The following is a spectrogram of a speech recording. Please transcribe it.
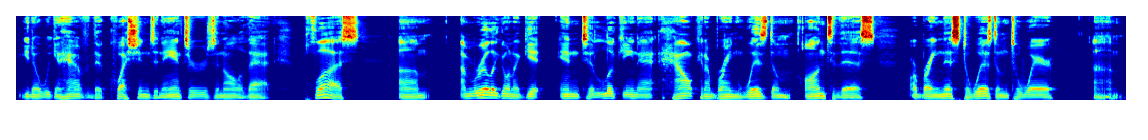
you know, we can have the questions and answers and all of that. Plus, um, I'm really going to get into looking at how can I bring wisdom onto this or bring this to wisdom to where, um,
